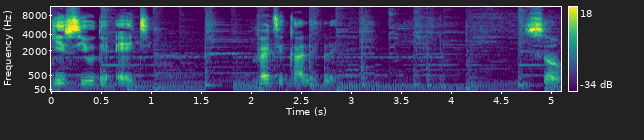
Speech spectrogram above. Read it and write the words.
gives you the 8 vertically. So,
